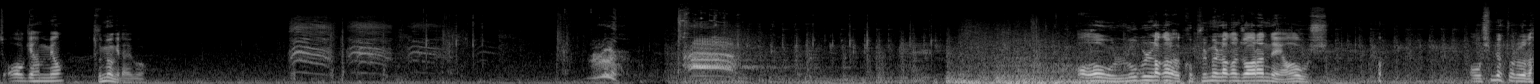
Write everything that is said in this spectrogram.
저기 한 명? 두 명이다 이거. 어우 루블 나가 그 불멸 나간 줄 알았네. 아우 씨. 어우 심장 쫄려라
